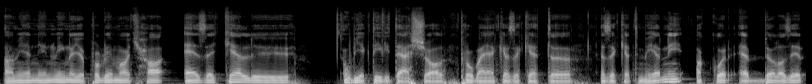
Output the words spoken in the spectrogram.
ami ennél még nagyobb probléma, hogyha ez egy kellő objektivitással próbálják ezeket, ezeket mérni, akkor ebből azért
